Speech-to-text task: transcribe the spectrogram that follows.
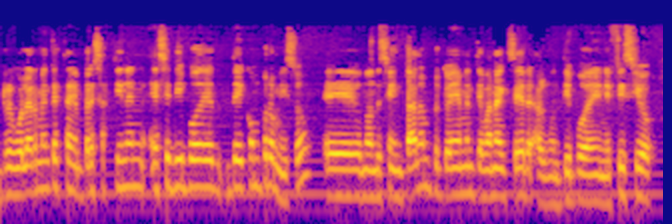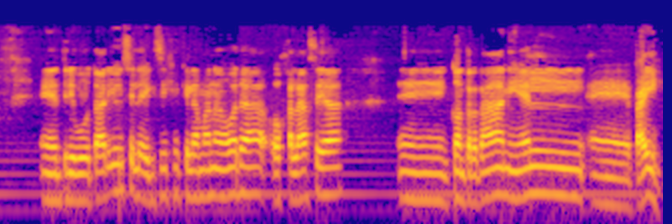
regularmente estas empresas tienen ese tipo de, de compromiso eh, donde se instalan porque obviamente van a acceder algún tipo de beneficio eh, tributario y se les exige que la mano de obra ojalá sea eh, contratada a nivel eh, país.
